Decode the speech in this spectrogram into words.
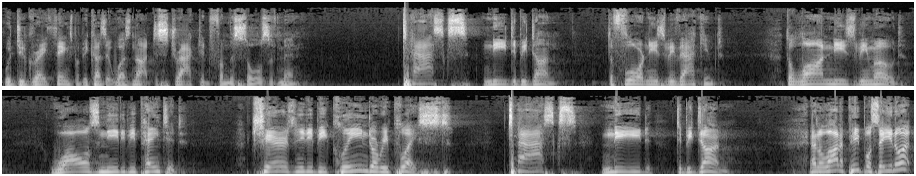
would do great things, but because it was not, distracted from the souls of men. Tasks need to be done. The floor needs to be vacuumed. The lawn needs to be mowed. Walls need to be painted. Chairs need to be cleaned or replaced. Tasks need to be done. And a lot of people say, you know what?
